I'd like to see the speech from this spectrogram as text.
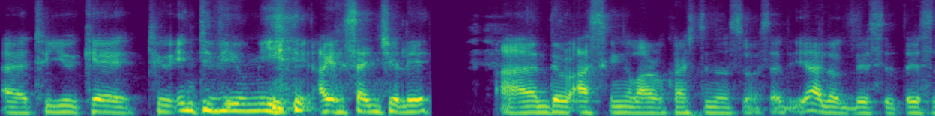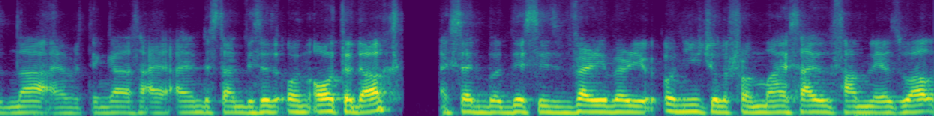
uh, to uk to interview me essentially and they were asking a lot of questions and so i said yeah look this is this and that everything else i, I understand this is unorthodox I said, but this is very, very unusual from my side of the family as well.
